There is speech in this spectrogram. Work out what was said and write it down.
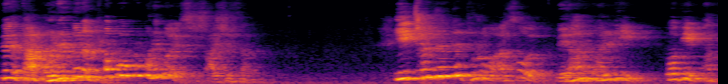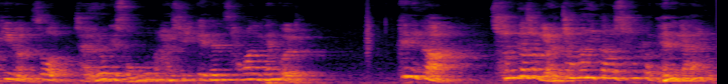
그래서 다 보낸 거는 편법으로 보낸 거예요, 사실상. 2000년대 들어와서 외환 관리법이 바뀌면서 자유롭게 송금을 할 수 있게 된 상황이 된 거예요. 그러니까 선교적 열정만 있다고 선교가 되는 게 아니고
